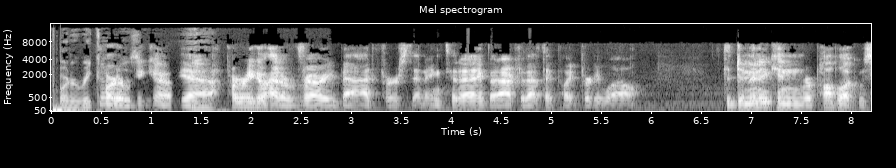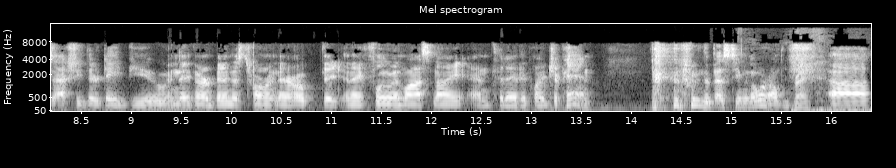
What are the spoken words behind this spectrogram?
Puerto Rico? Puerto Rico, yeah. yeah. Puerto Rico had a very bad first inning today, but after that they played pretty well. The Dominican Republic was actually their debut, and they've never been in this tournament. They're, they and they flew in last night, and today they played Japan, the best team in the world. Right. Uh,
